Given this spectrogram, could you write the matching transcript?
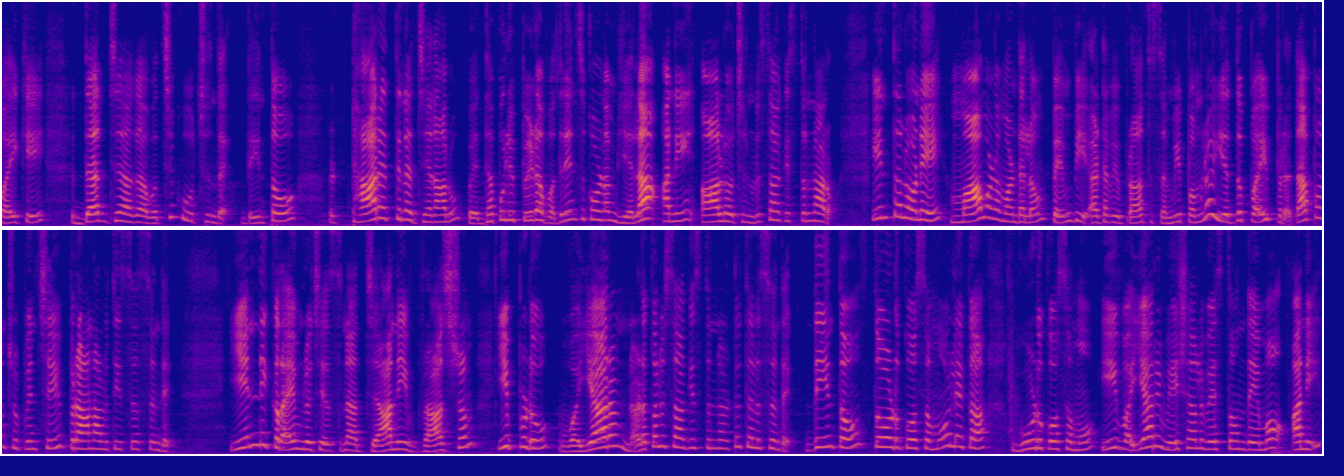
పైకి దర్జాగా వచ్చి కూర్చుంది. దీంతో ఠారెత్తిన జనాలు పెద్ద పులి పీడ వదిలించుకోవడం ఎలా అని ఆలోచనలు సాగిస్తున్నారు. ఇంతలోనే మామడ మండలం పెంబి అటవీ ప్రాంత సమీపంలో ఎద్దుపై ప్రతాపం చూపించి ప్రాణాలు తీసేసింది. ఎన్ని క్రైమ్లు చేసిన జానీ రాజ్రం ఇప్పుడు వయ్యారం నడకలు సాగిస్తున్నట్టు తెలిసిందే. దీంతో తోడు కోసమో లేక గూడు కోసమో ఈ వయ్యారి వేషాలు వేస్తోందేమో అని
